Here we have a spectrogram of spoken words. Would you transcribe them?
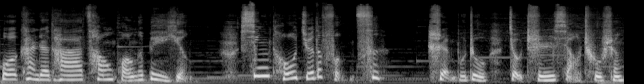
我看着他仓皇的背影，心头觉得讽刺，忍不住就嗤笑出声。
